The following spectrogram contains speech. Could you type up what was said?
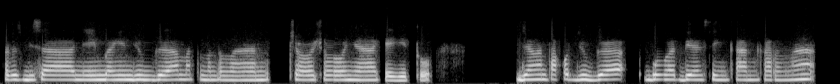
harus bisa nyeimbangin juga sama teman-teman cowok-cowoknya kayak gitu. Jangan takut juga buat diasingkan karena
